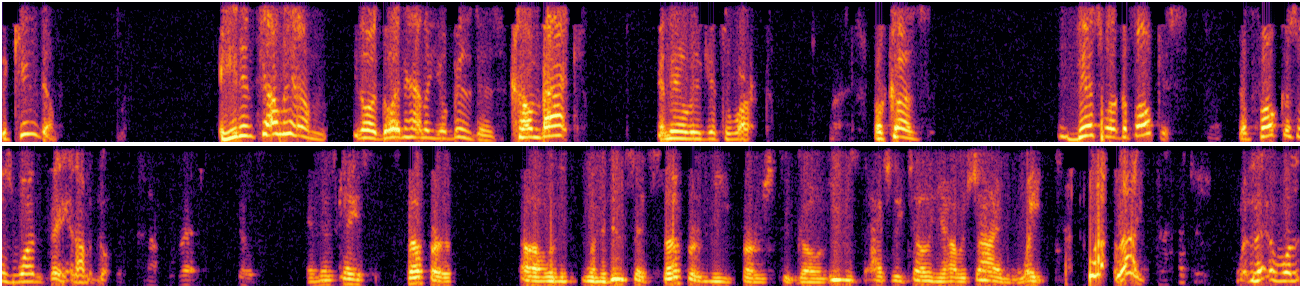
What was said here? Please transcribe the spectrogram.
the kingdom. He didn't tell him, you know, go ahead and handle your business. Come back, and then we'll get to work. Because this was the focus. The focus was one thing, and I'm going. in this case, suffer. Uh, when the, when the dude said suffer me first to go, he was actually telling you how to shine. Wait. Well, right. Well, let, well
